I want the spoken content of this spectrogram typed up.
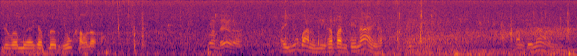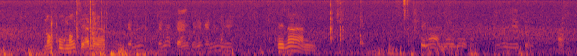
เดี๋ยวว่าเมื่อยครับเริ่มหิวเข่าวแล้วบ้านไหนล่ะไอายุบ้านนี่ครับบ้านเกน่านี่ครับบ้านเกน่านี่น้องกรุงน้องแสนเนี่ยครับกันนะกันนะกลางไปกันนะนี่เกน่านี่เกน่าเนี่ยเลยกันนะนี่เป็นเ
